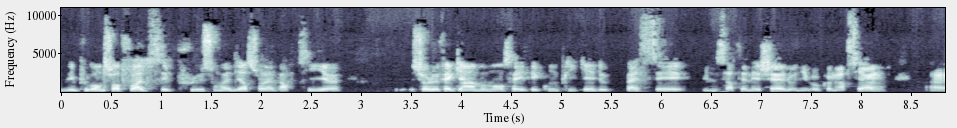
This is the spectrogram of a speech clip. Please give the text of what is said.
les plus grandes surfroides, c'est plus, on va dire, sur la partie, euh, sur le fait qu'à un moment, ça a été compliqué de passer une certaine échelle au niveau commercial, euh,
